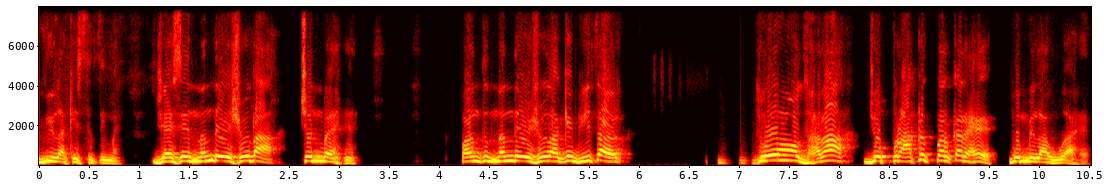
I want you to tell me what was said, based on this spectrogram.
लीला की स्थिति में। जैसे नंद यशोदा चिन्मय हैं परंतु नंद यशोदा के भीतर द्रोण धरा जो प्राकृत परकर है, वो मिला हुआ है।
